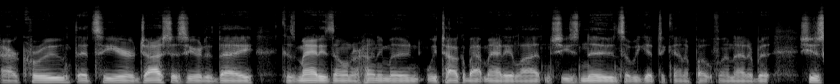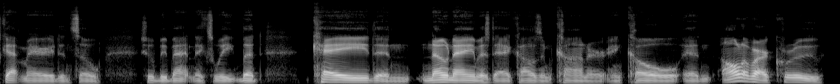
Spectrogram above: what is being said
our crew that's here. Josh is here today because Maddie's on her honeymoon. We talk about Maddie a lot, and she's new, and so we get to kind of poke fun at her. But she just got married, and so she'll be back next week. But Cade and No Name, as Dad calls him, Connor and Cole, and all of our crew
